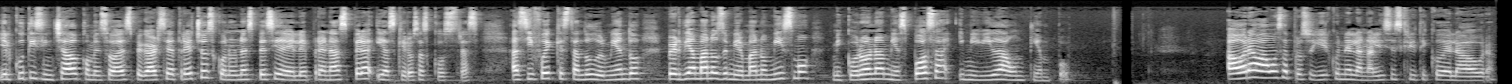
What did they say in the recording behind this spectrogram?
y el cutis hinchado comenzó a despegarse a trechos con una especie de lepra en áspera y asquerosas costras. Así fue que, estando durmiendo, perdí a manos de mi hermano mismo, mi corona, mi esposa y mi vida a un tiempo. Ahora vamos a proseguir con el análisis crítico de la obra.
